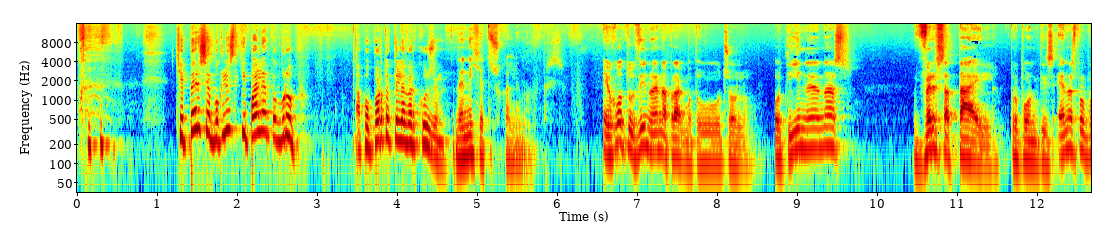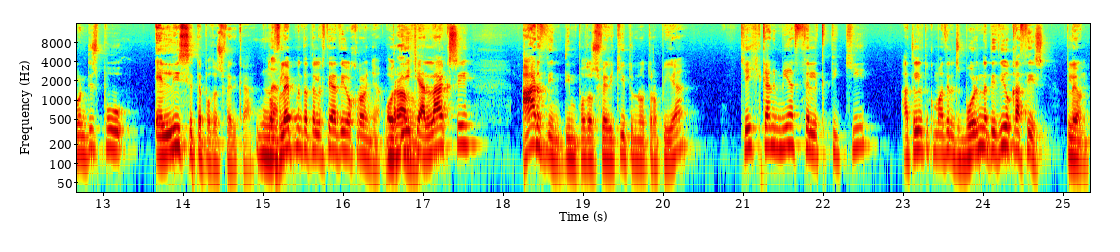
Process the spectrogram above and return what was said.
και πέρσι αποκλείστηκε πάλι από τον Group. Από Πόρτο και Leverkusen. Δεν είχε τόσο καλή ομάδα πέρσι. Εγώ του δίνω ένα πράγμα του Τσόλο. Ότι είναι ένας versatile προπονητής. Ένας προπονητής που ελίσσεται ποδοσφαιρικά. Ναι. Το βλέπουμε τα τελευταία δύο χρόνια. Μπράβο. Ότι έχει αλλάξει άρδιν την ποδοσφαιρική του νοοτροπία και έχει κάνει μια θελεκτική Ατλέτικο Μαδρίτη. Μπορεί να τη δει ο καθής πλέον.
